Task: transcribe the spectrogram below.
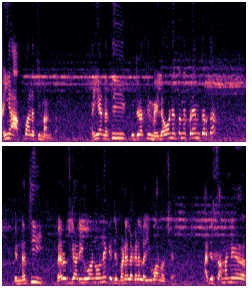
અહીંયા આપવા નથી માંગતા. અહીંયા નથી ગુજરાતની મહિલાઓને તમે પ્રેમ કરતા? કે નથી બેરોજગાર યુવાનોને કે જે ભણેલા ગણેલા યુવાનો છે? આજે સામાન્ય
